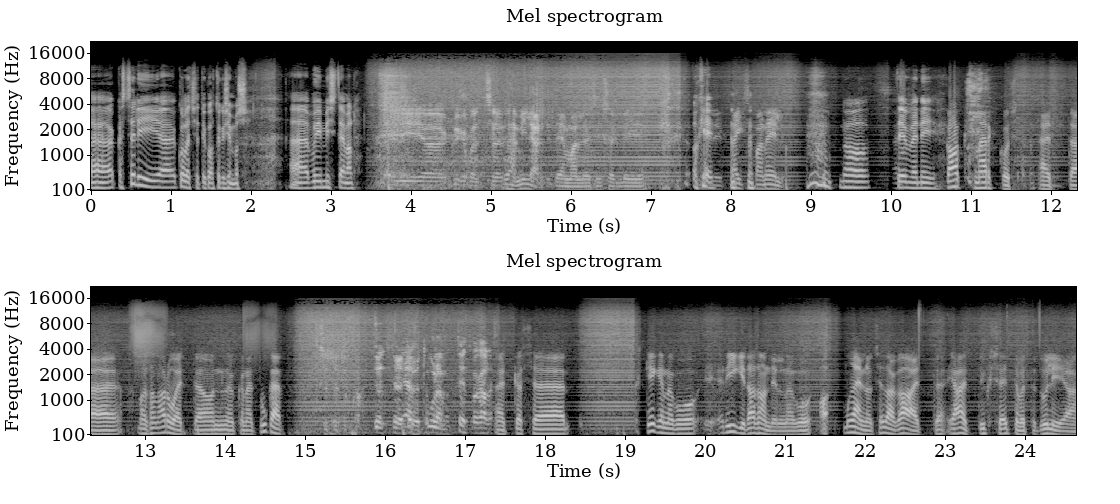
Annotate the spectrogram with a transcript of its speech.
Äh, kas see oli äh, kolledžite kohta küsimus äh, või mis teemal? see oli kõigepealt selle ühe miljardi teemal ja siis oli okay., päiksepaneel no teeme nii. kaks märkust, et äh, ma saan aru, et on niisugune tugev. see töötab ka. töötab, töötab, kuuleme. töötab väga halvasti. et kas äh, keegi on nagu riigi tasandil nagu mõelnud seda ka, et jah, et üks ettevõte tuli ja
